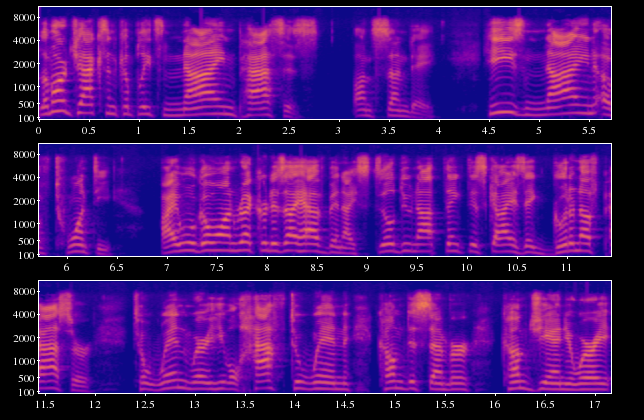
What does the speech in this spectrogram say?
Lamar Jackson completes nine passes on Sunday. He's nine of 20. I will go on record as I have been. I still do not think this guy is a good enough passer to win where he will have to win come December, come January.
